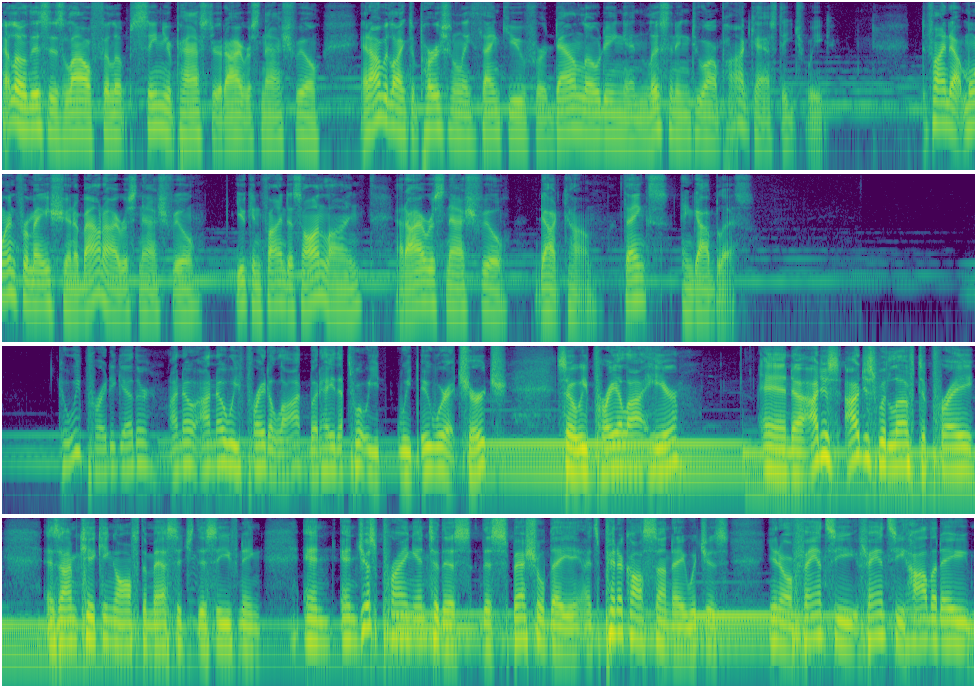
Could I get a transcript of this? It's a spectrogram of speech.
Hello, this is Lyle Phillips, Senior Pastor at Iris Nashville, and I would like to personally thank you for downloading and listening to our podcast each week. To find out more information about Iris Nashville, you can find us online at irisnashville.com. Thanks, and God bless. Can we pray together? I know I know we've prayed a lot, but hey, that's what we, we do. We're at church. So we pray a lot here. And uh, I just I just would love to pray as I'm kicking off the message this evening and and just praying into this this special day. It's Pentecost Sunday, which is, you know, a fancy fancy holiday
